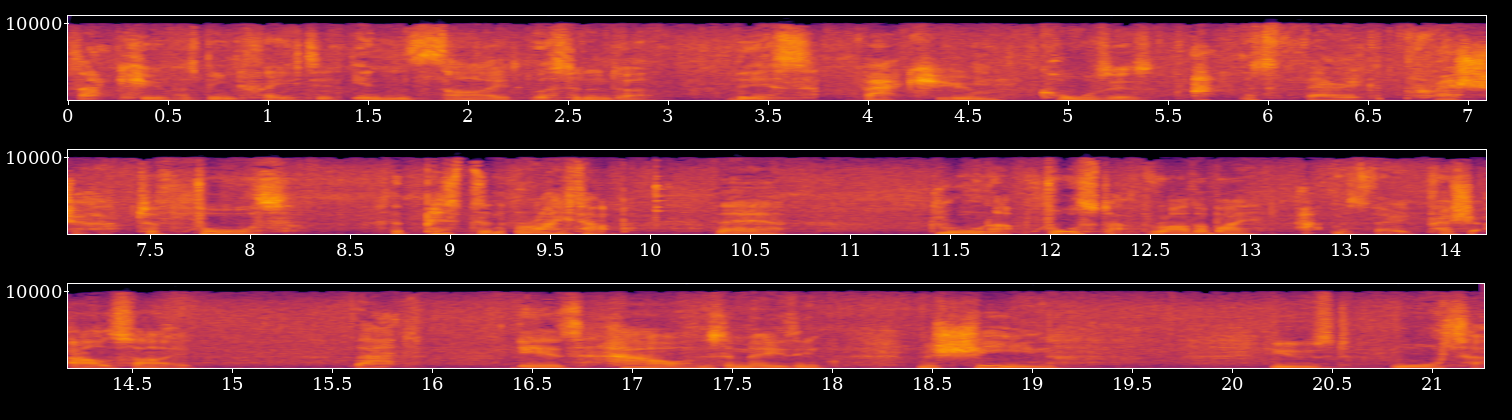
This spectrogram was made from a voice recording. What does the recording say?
vacuum has been created inside the cylinder. This vacuum causes atmospheric pressure to force the piston right up there, drawn up, forced up rather by atmospheric pressure outside. That is how this amazing machine used water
